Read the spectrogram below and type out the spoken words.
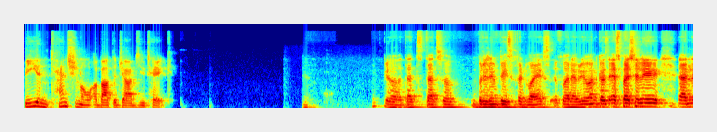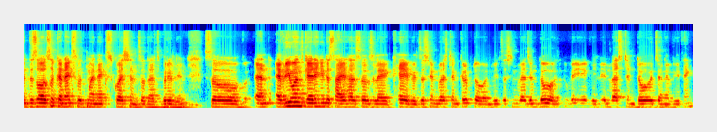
Be intentional about the jobs you take yeah that's that's a brilliant piece of advice for everyone because especially and this also connects with my next question so that's brilliant. So and everyone's getting into side hustles like hey we'll just invest in crypto and we'll just invest in doge we'll invest in doge and everything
